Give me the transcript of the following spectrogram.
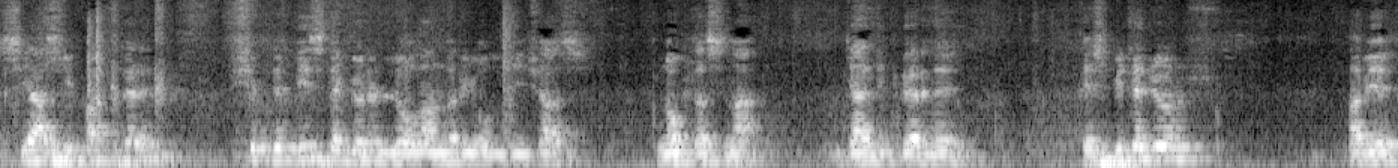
siyasi partilerin şimdi biz de gönüllü olanları yollayacağız noktasına geldiklerini tespit ediyoruz. Tabi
